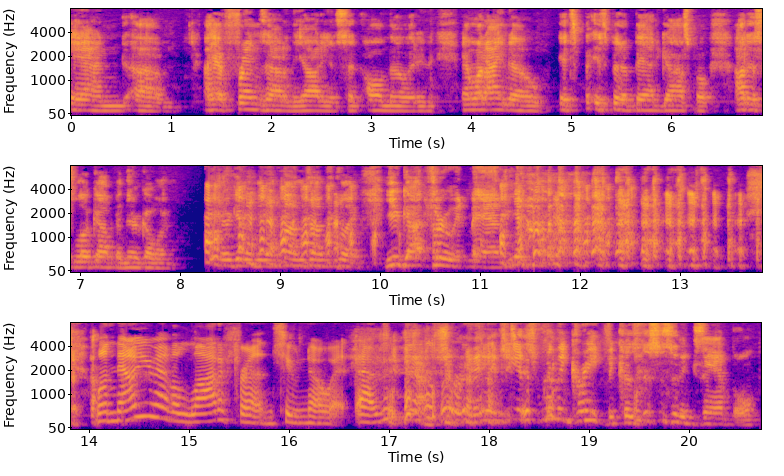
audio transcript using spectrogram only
And um, I have friends out in the audience that all know it. And, and when I know it's it's been a bad gospel, I'll just look up and they're going, They're giving me a thumbs up. Like, you got through it, man. well, now you have a lot of friends who know it. yeah, sure. And it's, it's really great because this is an example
